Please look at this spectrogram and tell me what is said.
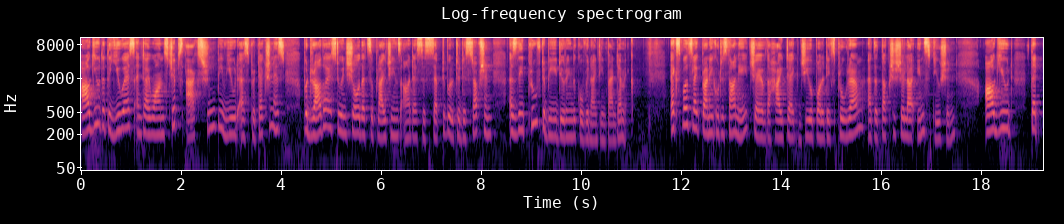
argue that the US and Taiwan's CHIPS Acts shouldn't be viewed as protectionist, but rather as to ensure that supply chains aren't as susceptible to disruption as they proved to be during the COVID 19 pandemic. Experts like Pranay Kotasthane, chair of the High Tech Geopolitics program at the Takshashila Institution, argued that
